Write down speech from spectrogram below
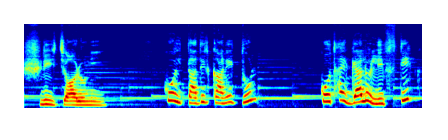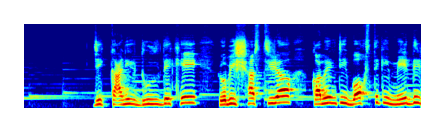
শ্রীচরণী। কই তাদের কানের দুল? কোথায় গেল লিপস্টিক যে কানির দুল দেখে রবি শাস্ত্রীরা কমেন্ট্রি বক্স থেকে মেয়েদের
